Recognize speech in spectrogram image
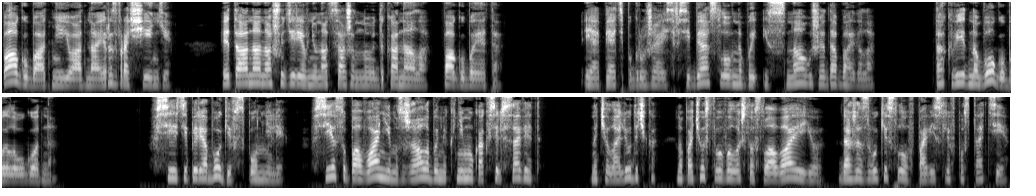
Пагуба от нее одна и развращенье. Это она нашу деревню надсаженную доконала, пагуба это. И опять, погружаясь в себя, словно бы из сна уже добавила. Так, видно, Богу было угодно. Все теперь о Боге вспомнили. Все с упованием, с жалобами к нему, как в сельсовет начала Людочка, но почувствовала, что слова ее, даже звуки слов повисли в пустоте,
